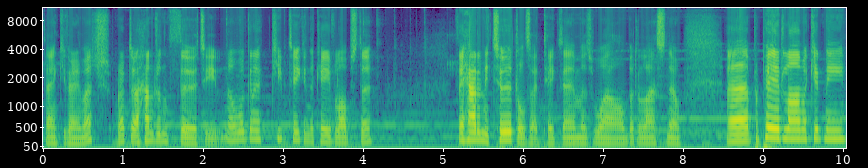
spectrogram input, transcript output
Thank you very much. We're up to 130. No, we're going to keep taking the cave lobster. If they had any turtles, I'd take them as well, but alas, no. Uh, prepared llama kidney.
